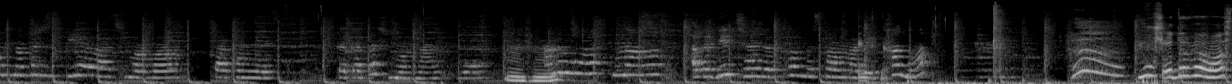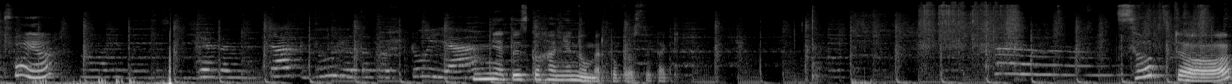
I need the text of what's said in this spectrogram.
można też zbierać, mama. Taką jest. Taka też można zbierać. Mhm. Ale ładna. Ale wiecie, że to dostałam na Wielkanoc? Już oderwałaś twoja? O, jeden, jeden tak dużo to kosztuje. Nie, to jest kochanie numer po prostu taki. Co to?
